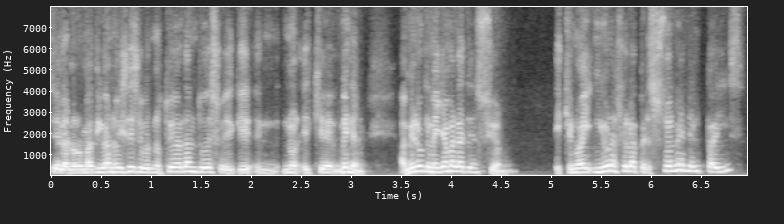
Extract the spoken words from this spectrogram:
la normativa no dice eso, pero no estoy hablando de eso. Es que, es que, miren, a mí lo que me llama la atención es que no hay ni una sola persona en el país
